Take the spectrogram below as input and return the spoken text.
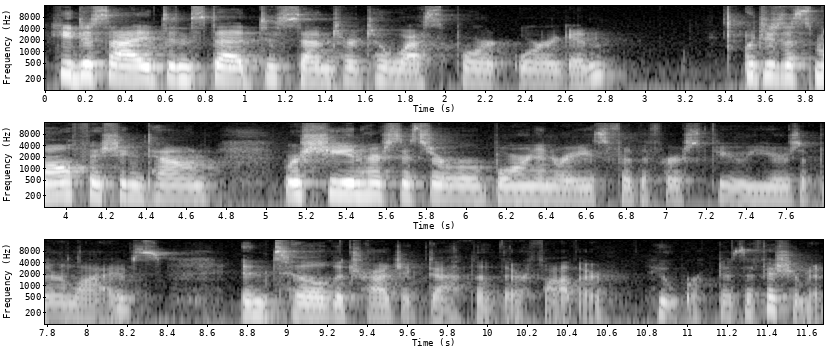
he decides instead to send her to Westport, Oregon, which is a small fishing town where she and her sister were born and raised for the first few years of their lives until the tragic death of their father, who worked as a fisherman.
